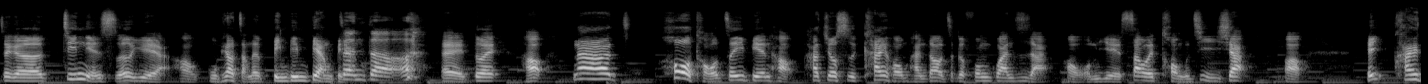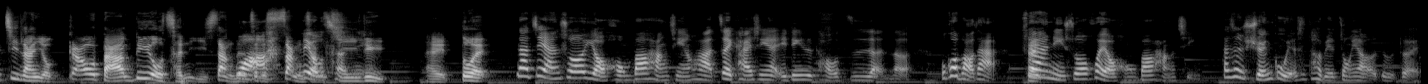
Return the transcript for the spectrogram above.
这个今年十二月啊，哈，股票涨得冰冰冰冰，真的。哎，对，好，那后头这一边哈，它就是开红盘到这个封关日啊，好，我们也稍微统计一下啊。哎，它竟然有高达六成以上的这个上涨几率，哎，对。那既然说有红包行情的话，最开心的一定是投资人了。不过宝大，虽然你说会有红包行情，但是选股也是特别重要的，对不对？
